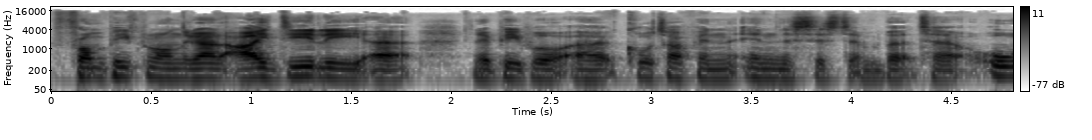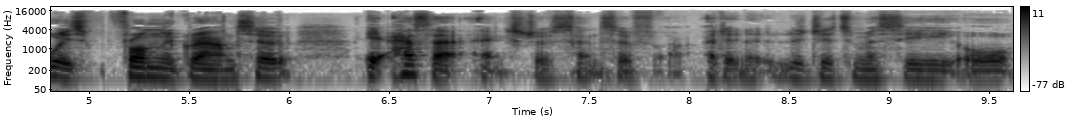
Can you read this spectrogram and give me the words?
from people on the ground. Ideally, uh, you know, people uh, caught up in in the system, but uh, always from the ground. So it has that extra sense of I don't know legitimacy or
